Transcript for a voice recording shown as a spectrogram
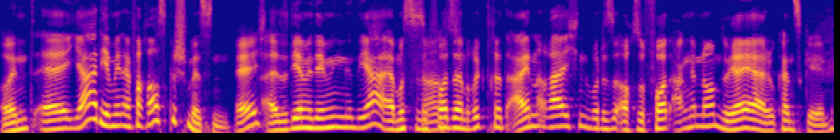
Und äh, ja, die haben ihn einfach rausgeschmissen. Echt? Also die haben mit dem, ja, er musste Krass. sofort seinen Rücktritt einreichen, wurde auch sofort angenommen. So, ja, ja, du kannst gehen.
